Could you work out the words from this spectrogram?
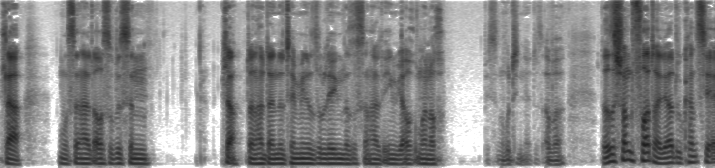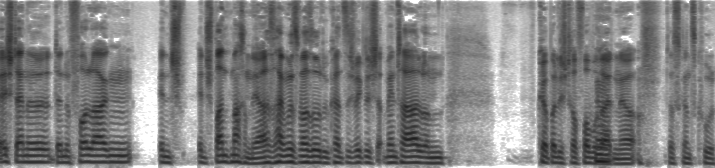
Klar, du musst dann halt auch so ein bisschen, klar, dann halt deine Termine so legen, dass es dann halt irgendwie auch immer noch ein bisschen routiniert ist. Aber das ist schon ein Vorteil, ja. Du kannst hier echt deine, deine Vorlagen ents entspannt machen, ja. Sagen wir es mal so. Du kannst dich wirklich mental und körperlich darauf vorbereiten, ja. Das ist ganz cool.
